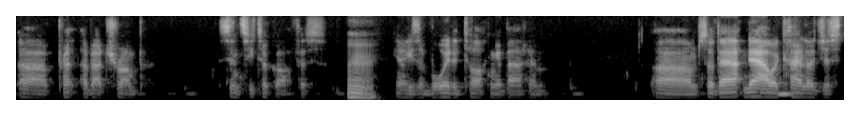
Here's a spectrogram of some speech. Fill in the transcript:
uh, pre- about Trump since he took office. Mm. You know, he's avoided talking about him. Um, so that now it kind of just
